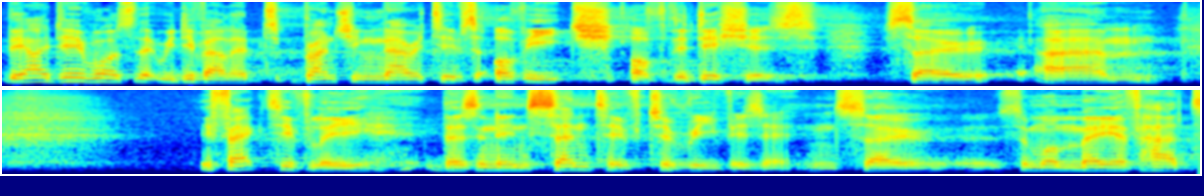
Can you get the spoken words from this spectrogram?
the idea was that we developed branching narratives of each of the dishes so um, effectively, there's an incentive to revisit. And so uh, someone may have had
